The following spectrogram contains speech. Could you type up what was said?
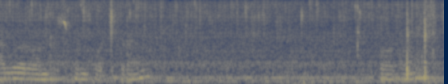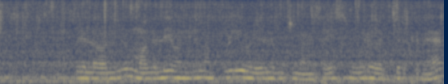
அது ஒரு ஒன்றரை ஸ்பூன் போட்டுக்கிறேன். போதும். இதில் வந்து முதல்ல வந்து நான் புளி ஒரு எலுமிச்சி மணி சைஸ் ஊற வச்சுருக்கிறேன்.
